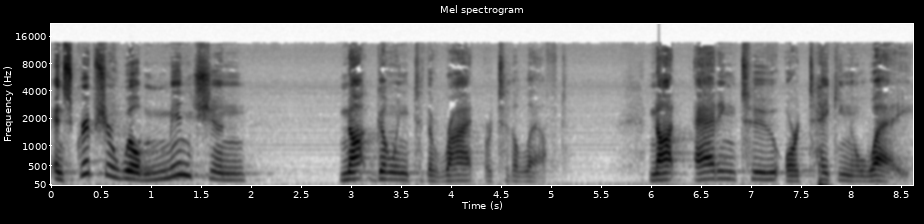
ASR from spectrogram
And Scripture will mention not going to the right or to the left, not adding to or taking away,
